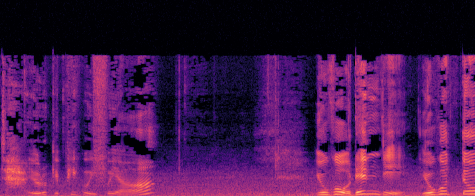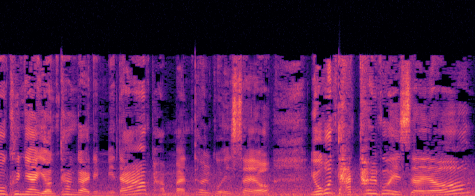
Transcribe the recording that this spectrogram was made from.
자, 이렇게 피고 있고요. 요거 랜디 요것도 그냥 연탄갈입니다. 반만 털고 했어요. 요건 다 털고 했어요.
